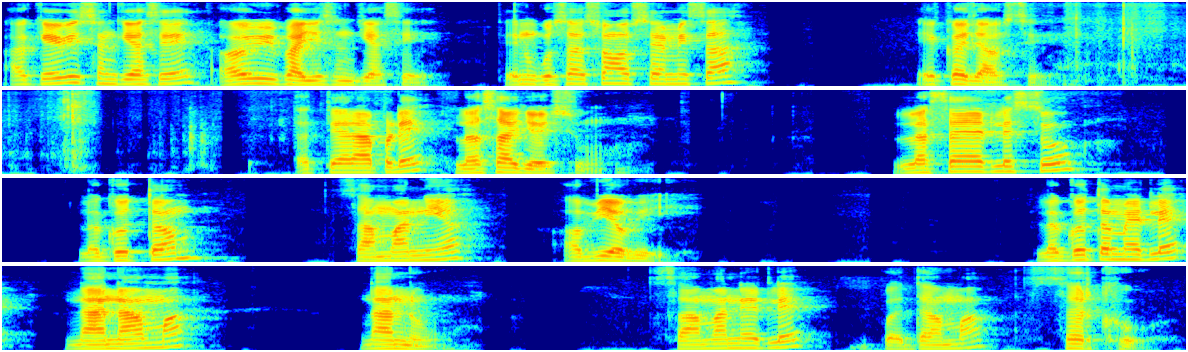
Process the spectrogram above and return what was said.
આ કેવી સંખ્યા છે? અવિભાજ્ય સંખ્યા છે. તેનું ગુસા શું આવશે હંમેશા? એક જ આવશે. અત્યારે આપણે લસા જોઈશું. લસા એટલે શું? લઘુત્તમ, સામાન્ય, અવયવી. લઘુત્તમ એટલે નાનામાં નાનું. સામાન્ય એટલે બધામાં સરખું.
